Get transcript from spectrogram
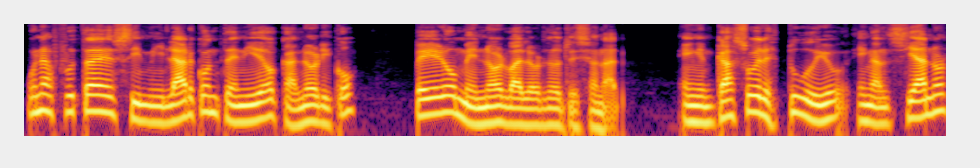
una fruta de similar contenido calórico, pero menor valor nutricional. En el caso del estudio, en ancianos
